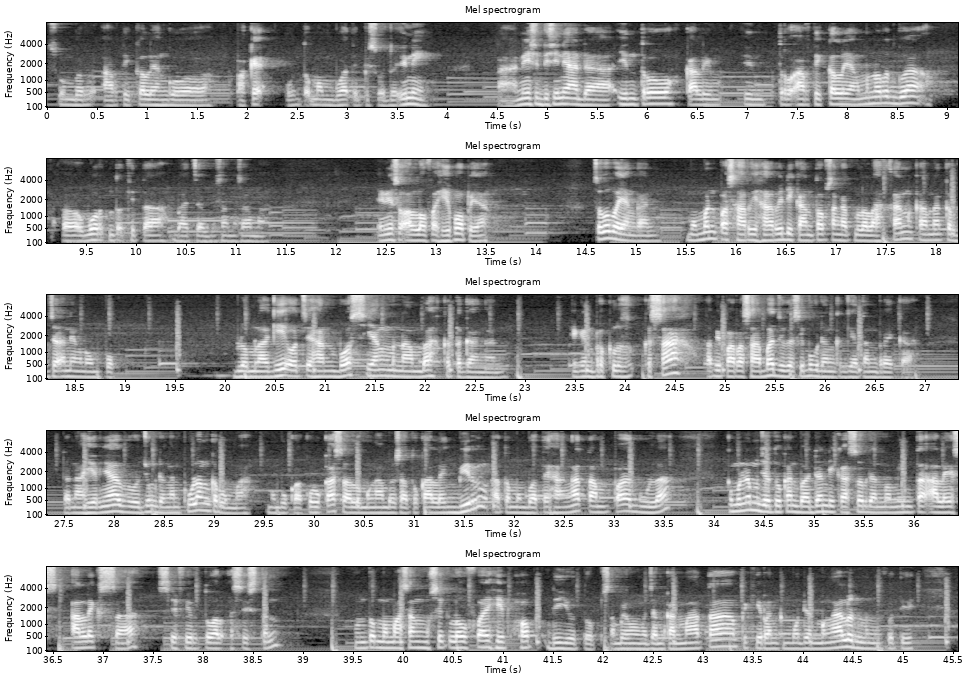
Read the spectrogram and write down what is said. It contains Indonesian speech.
sumber artikel yang gue pakai untuk membuat episode ini. Nah, ini di sini ada intro kali intro artikel yang menurut gue uh, worth untuk kita baca bersama-sama. Ini soal love hip hop ya. Coba bayangkan, momen pas hari-hari di kantor sangat melelahkan karena kerjaan yang numpuk. Belum lagi ocehan bos yang menambah ketegangan. Ingin berkeluh kesah, tapi para sahabat juga sibuk dengan kegiatan mereka dan akhirnya berujung dengan pulang ke rumah, membuka kulkas lalu mengambil satu kaleng bir atau membuat teh hangat tanpa gula, kemudian menjatuhkan badan di kasur dan meminta Alexa, si virtual assistant, untuk memasang musik lo-fi hip hop di YouTube. Sambil memejamkan mata, pikiran kemudian mengalun mengikuti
